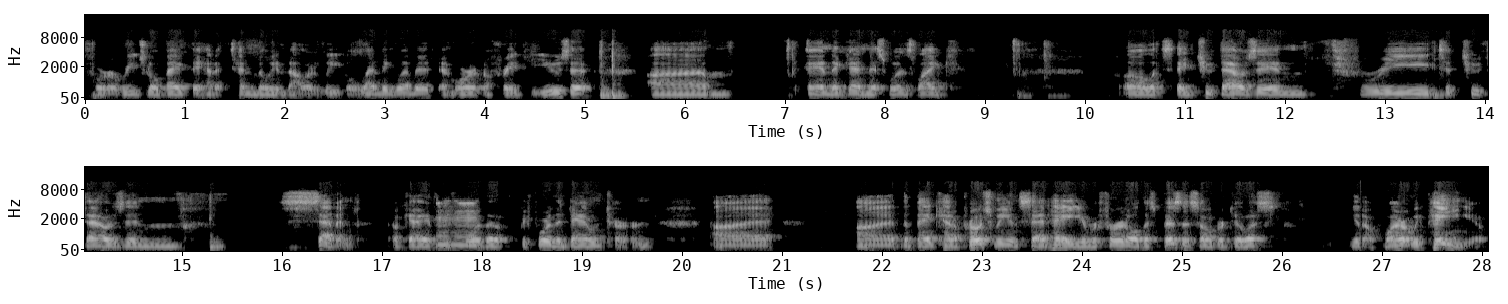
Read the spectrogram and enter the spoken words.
for a regional bank. They had a ten million dollar legal lending limit and weren't afraid to use it. Um, and again, this was like, uh, let's say, 2003 to 2007. Okay, mm-hmm. before the before the downturn. Uh, uh, the bank had approached me and said, "Hey, you referred all this business over to us you know, why aren't we paying you?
